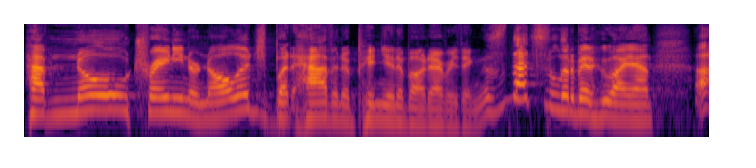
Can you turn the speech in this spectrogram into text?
Have no training or knowledge, but have an opinion about everything. That's a little bit who I am. Uh,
